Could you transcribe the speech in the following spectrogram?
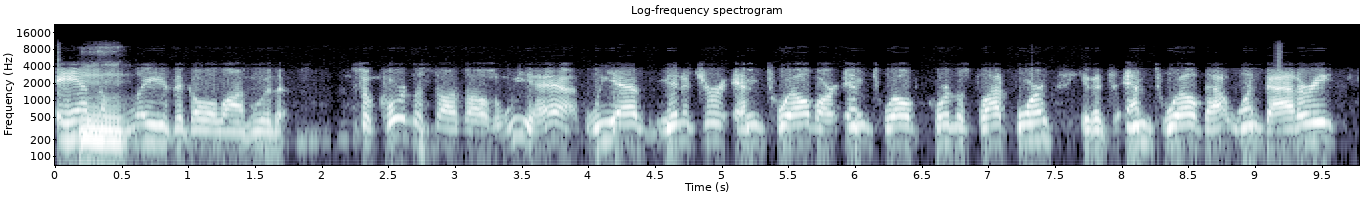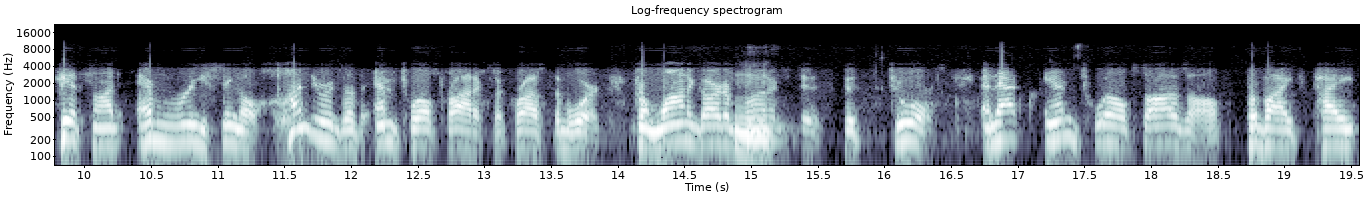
and the hmm. blades that go along with it. So cordless sawzalls we have. We have miniature M12, our M12 cordless platform. If it's M12, that one battery fits on every single hundreds of M12 products across the board, from lawn and garden products to, to tools. And that M12 sawzall provides tight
